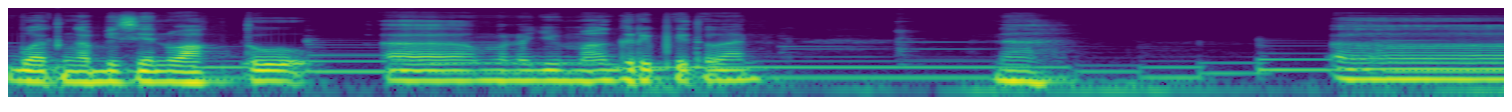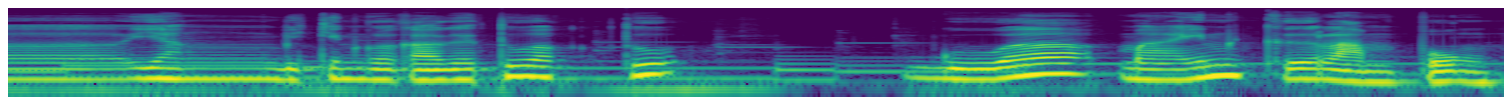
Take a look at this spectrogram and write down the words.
buat ngabisin waktu uh, menuju maghrib gitu kan. Nah, uh, yang bikin gue kaget tuh waktu gue main ke Lampung.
